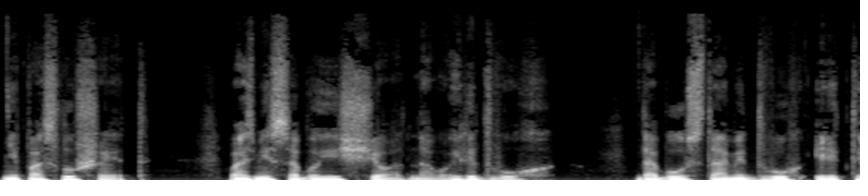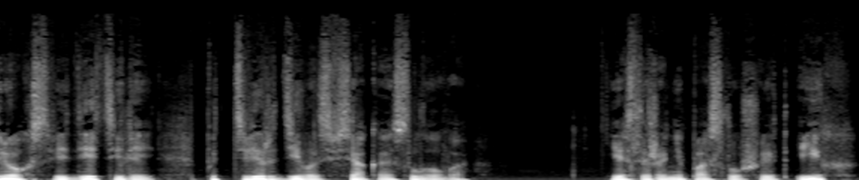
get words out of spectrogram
не послушает, возьми с собой еще одного или двух, дабы устами двух или трех свидетелей подтвердилось всякое слово. Если же не послушает их,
